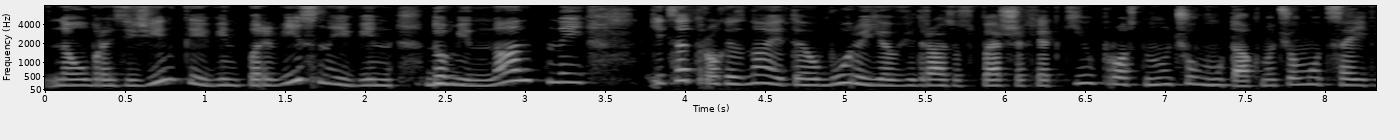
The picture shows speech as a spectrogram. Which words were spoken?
на образі жінки, він первісний, він домінантний. І це трохи, знаєте, обурює відразу з перших рядків. Просто ну чому так? Ну чому цей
